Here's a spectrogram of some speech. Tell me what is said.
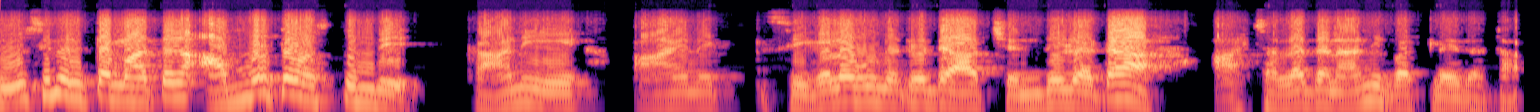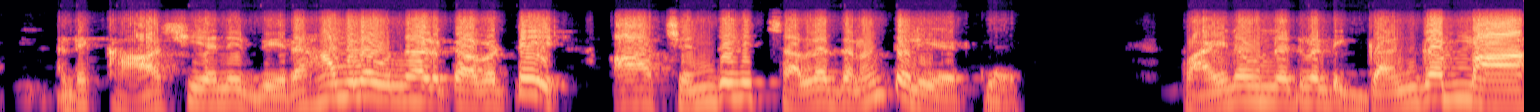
చూసినంత మాత్రం అమృతం వస్తుంది. కానీ ఆయన సిగలో ఉన్నటువంటి ఆ చంద్రుడట ఆ చల్లదనాన్ని ఇవ్వట్లేదట. అంటే కాశీ అనే విరహంలో ఉన్నాడు కాబట్టి ఆ చంద్రుడి చల్లదనం తెలియట్లేదు. పైన ఉన్నటువంటి గంగమ్మ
